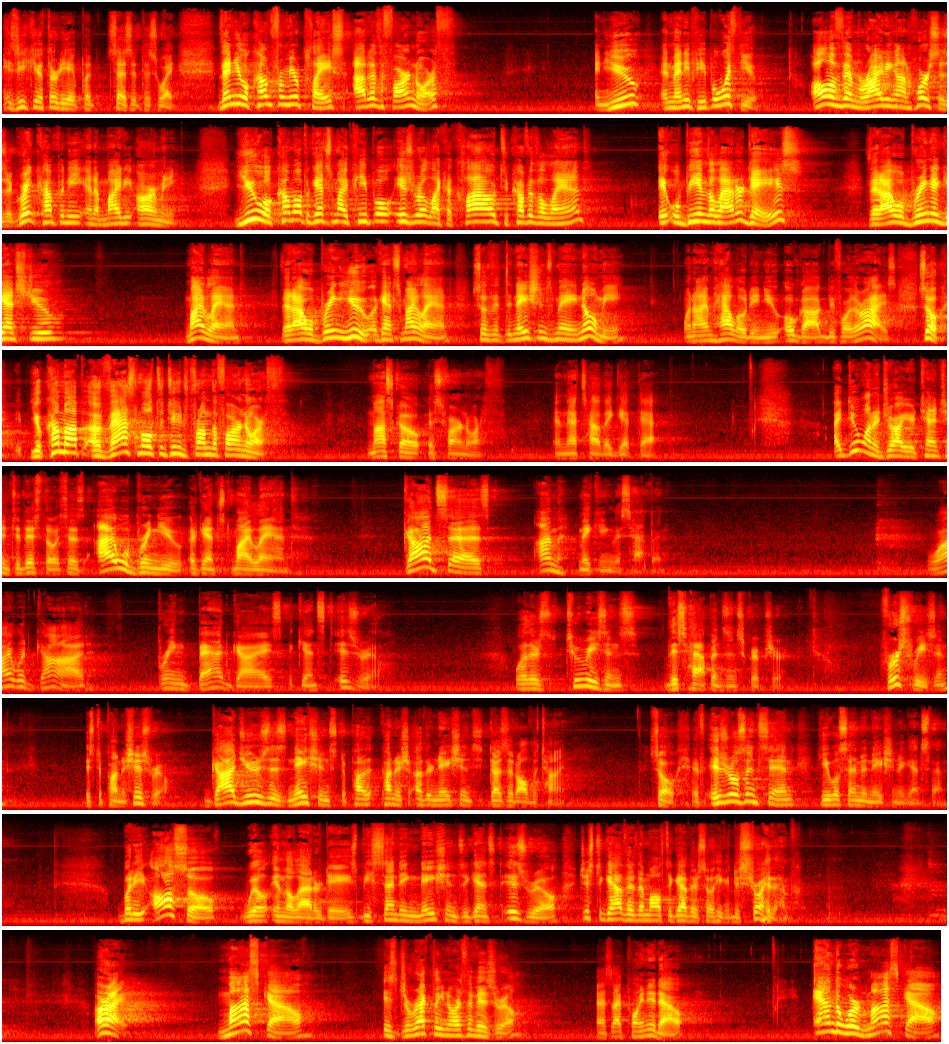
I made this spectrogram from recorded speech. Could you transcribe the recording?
Ezekiel 38 put, says it this way Then you will come from your place out of the far north, and you and many people with you, all of them riding on horses, a great company and a mighty army. You will come up against my people, Israel, like a cloud to cover the land. It will be in the latter days that I will bring against you my land, that I will bring you against my land, so that the nations may know me when I am hallowed in you, O Gog, before their eyes. So you'll come up a vast multitude from the far north. Moscow is far north, and that's how they get that. I do want to draw your attention to this, though. It says, I will bring you against my land. God says, I'm making this happen. Why would God bring bad guys against Israel? Well, there's two reasons this happens in Scripture. First reason is to punish Israel. God uses nations to punish other nations, does it all the time. So if Israel's in sin, he will send a nation against them. But he also will, in the latter days, be sending nations against Israel just to gather them all together so he can destroy them. All right, Moscow is directly north of Israel, as I pointed out. And the word Moscow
